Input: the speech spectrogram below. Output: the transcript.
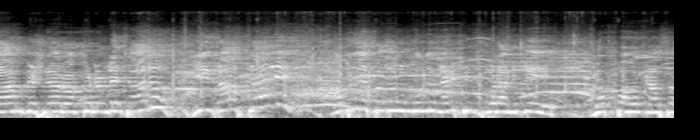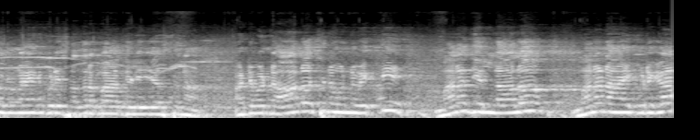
రామకృష్ణ ఒక్కడుంటే చాలు. ఈ రాష్ట్రాన్ని అభివృద్ధి పదవుల ముందు నడిపించుకోవడానికి గొప్ప అవకాశాలు ఉన్నాయని కూడా ఈ సందర్భంగా తెలియజేస్తున్నా. అటువంటి ఆలోచన ఉన్న వ్యక్తి మన జిల్లాలో మన నాయకుడిగా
